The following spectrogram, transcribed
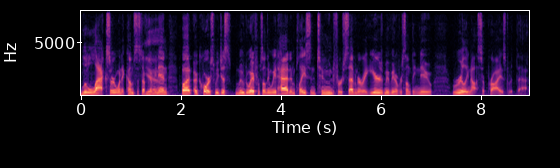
little laxer when it comes to stuff yeah. coming in. But of course, we just moved away from something we'd had in place and tuned for seven or eight years, moving over something new. Really not surprised with that.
